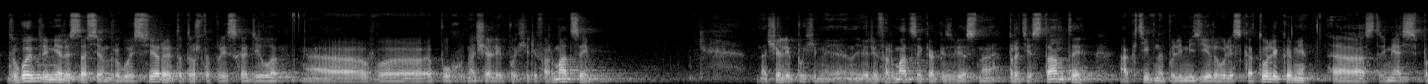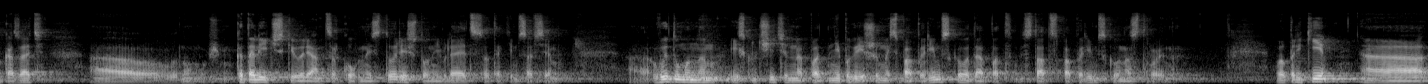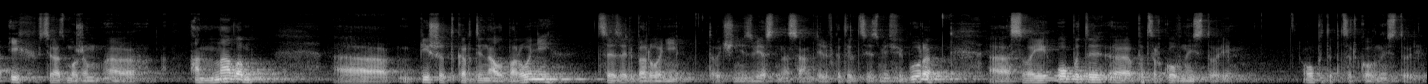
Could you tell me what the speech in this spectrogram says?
Другой пример из совсем другой сферы – это то, что происходило а, в, эпоху, в начале эпохи реформации. В начале эпохи реформации, как известно, протестанты активно полемизировали с католиками, стремясь показать а, ну, в общем, католический вариант церковной истории, что он является таким совсем а, выдуманным исключительно под непогрешимость Папы Римского, да, под статус Папы Римского настроенным. Вопреки э, их всевозможным э, анналам э, пишет кардинал Бароний, Цезарь Бароний, это очень известная на самом деле в католицизме фигура, э, свои опыты э, по церковной истории. Опыты по церковной истории.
